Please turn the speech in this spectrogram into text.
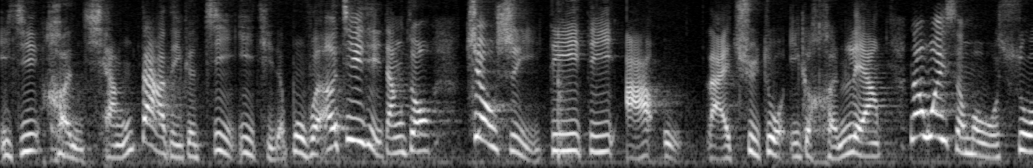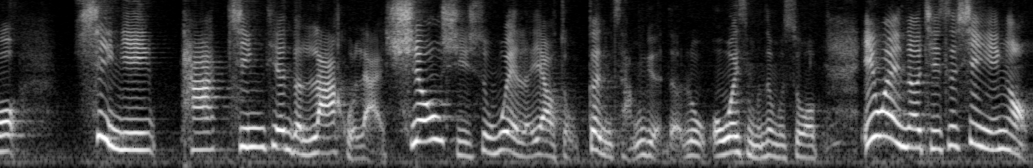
以及很强大的一个记忆体的部分。而记忆体当中，就是以 DDR 五来去做一个衡量。那为什么我说？信音，它今天的拉回来休息是为了要走更长远的路。我为什么这么说？因为呢，其实信音哦，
